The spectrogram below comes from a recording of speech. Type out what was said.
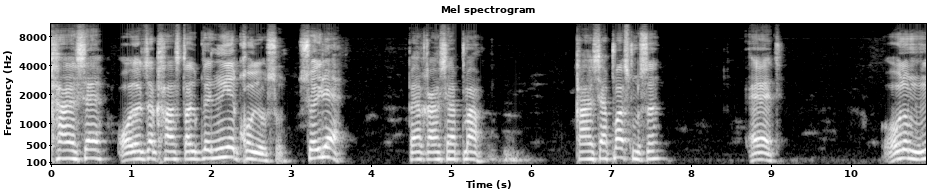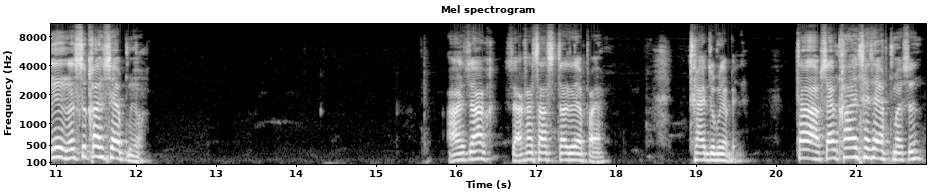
kanser olacak hastalıkları niye koyuyorsun? Söyle. Ben kanser yapmam. Kanser yapmaz mısın? Evet. Oğlum ne, nasıl kanser yapmıyor? Ancak sakat hastalığı yaparım. Tercümle beni. Tamam sen kanser yapmasın.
